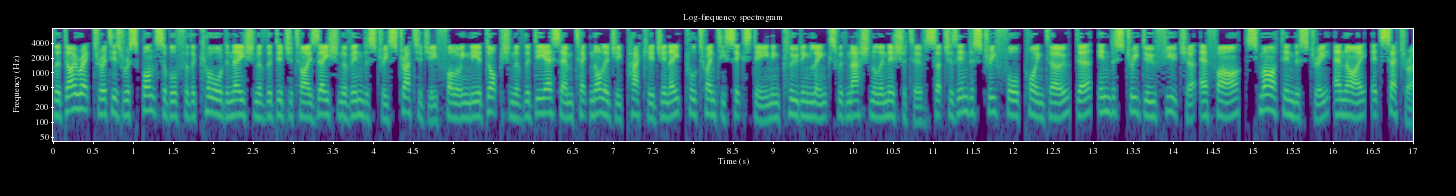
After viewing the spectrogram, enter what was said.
The Directorate is responsible for the coordination of the digitization of industry strategy following the adoption of the DSM technology package in April 2016 including links with national initiatives such as Industry 4.0 DE, Industry do Future FR, Smart Industry NI, etc.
